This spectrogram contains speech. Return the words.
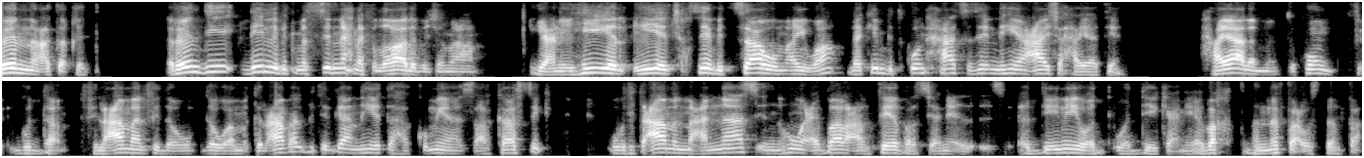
رين أعتقد. رين دي دي اللي بتمثلنا إحنا في الغالب يا جماعة. يعني هي هي شخصية بتساوم أيوه لكن بتكون حاسة زي إن هي عايشة حياتين. حياة لما تكون قدام في العمل في دو دوامة العمل بتلقى إن هي تهكميه sarcastic وبتتعامل مع الناس انه هو عبارة عن favors يعني اديني وديك يعني يا بخت من نفع واستنفع.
